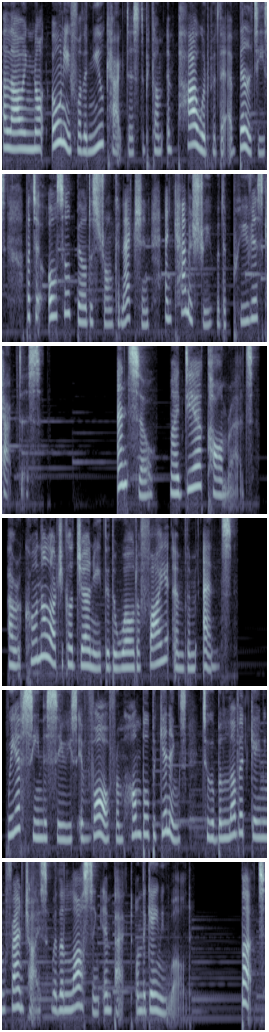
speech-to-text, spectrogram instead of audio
allowing not only for the new characters to become empowered with their abilities, but to also build a strong connection and chemistry with the previous characters. And so, my dear comrades, our chronological journey through the world of Fire Emblem ends. We have seen the series evolve from humble beginnings to a beloved gaming franchise with a lasting impact on the gaming world. But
